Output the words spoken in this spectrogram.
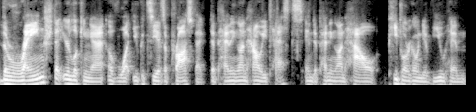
the range that you're looking at of what you could see as a prospect, depending on how he tests and depending on how people are going to view him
